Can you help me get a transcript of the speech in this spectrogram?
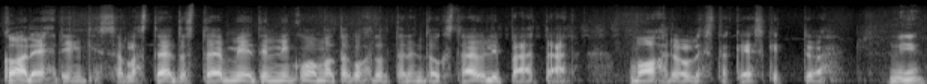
kadehdinkin sellaista ajatusta ja mietin niin kuin omalta kohdalta, niin onko tämä ylipäätään mahdollista keskittyä. Niin.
